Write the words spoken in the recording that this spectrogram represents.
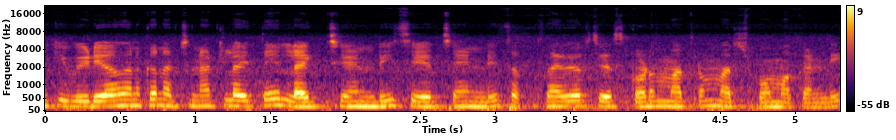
మీకు ఈ వీడియో కనుక నచ్చినట్లయితే లైక్ చేయండి షేర్ చేయండి సబ్స్క్రైబర్ చేసుకోవడం మాత్రం మర్చిపోమాకండి.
